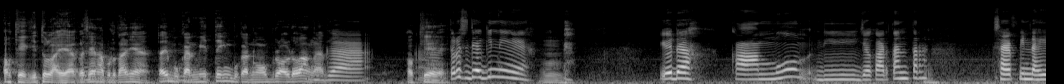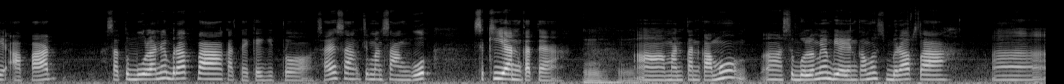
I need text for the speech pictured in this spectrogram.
Oke, gitulah ya. Saya nggak perlu tanya. Tapi bukan meeting, bukan ngobrol doang kan? enggak Oke. Ah, terus dia gini Hmm. yaudah kamu di Jakarta ntar saya pindahi apart satu bulannya berapa katanya kayak gitu saya sang, cuman sanggup sekian katanya Hmm, hmm. Eh, mantan kamu eh, sebelumnya biayain kamu seberapa Eh,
